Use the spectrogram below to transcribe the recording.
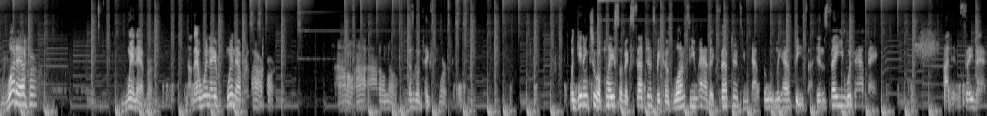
whatever, whenever. Now that whenever, whenever is the hard part. I don't, I, I don't know. That's gonna take some work. But getting to a place of acceptance, because once you have acceptance, you absolutely have peace. I didn't say you wouldn't have pain. I didn't say that.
